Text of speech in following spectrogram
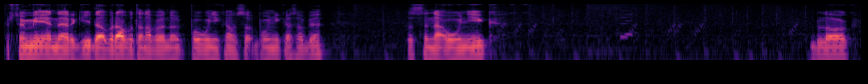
Jeszcze mniej energii, dobra, bo to na pewno pounikam so, pounika sobie. To na unik. Blok.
